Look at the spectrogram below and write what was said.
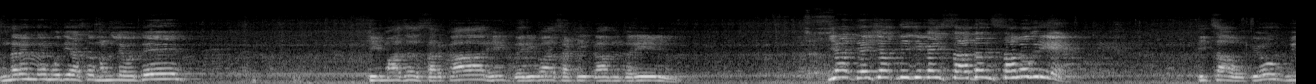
नरेंद्र मोदी असं म्हणले होते की माझं सरकार हे गरिबासाठी काम करेल. या देशातली जी काही साधन सामग्री आहे तिचा उपयोग मी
